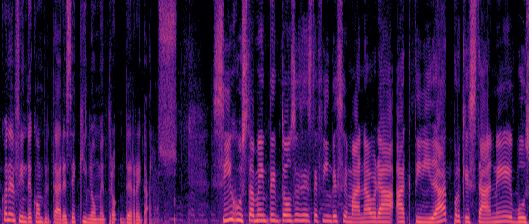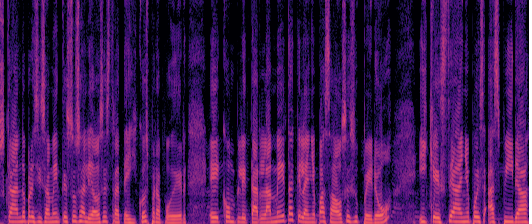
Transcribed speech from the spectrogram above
con el fin de completar ese kilómetro de regalos. Sí, justamente entonces este fin de semana habrá actividad porque están eh, buscando precisamente estos aliados estratégicos para poder eh, completar la meta que el año pasado se superó y que este año pues aspira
